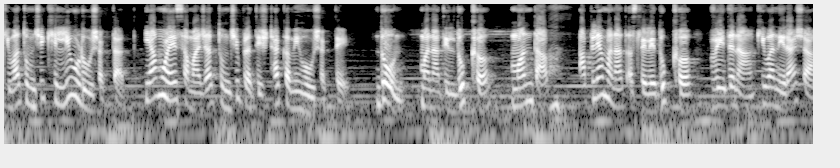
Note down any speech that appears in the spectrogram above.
किंवा तुमची खिल्ली उडवू शकतात. यामुळे समाजात तुमची प्रतिष्ठा कमी होऊ शकते. दोन मनातील दुःख. मनताप आपल्या मनात असलेले दुःख वेदना किंवा निराशा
